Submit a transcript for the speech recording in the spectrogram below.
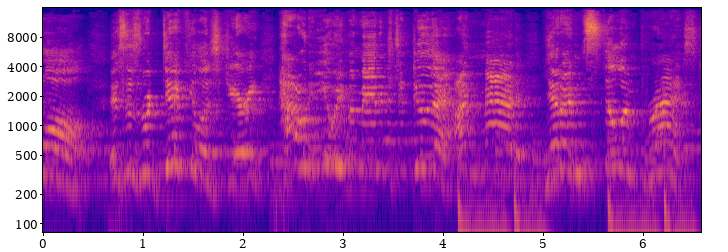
wall. This is ridiculous, Jerry. How did you even manage to do that? I'm mad, yet I'm still impressed.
